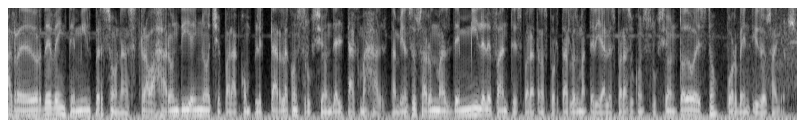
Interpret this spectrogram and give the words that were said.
Alrededor de 20.000 personas trabajaron día y noche para completar la construcción del Taj Mahal. También se usaron más de mil elefantes para transportar los materiales para su construcción. Todo esto por 22 años.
